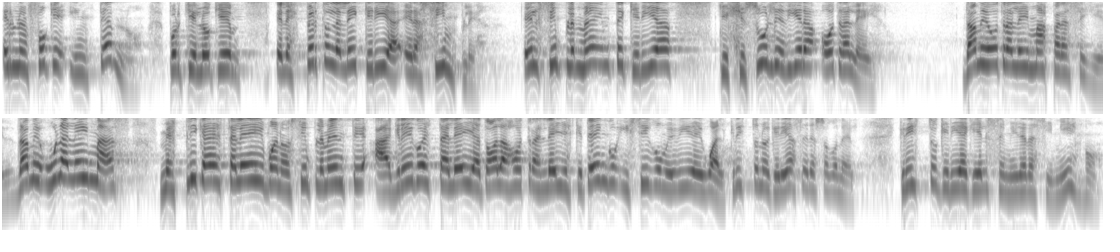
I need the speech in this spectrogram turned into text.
era un enfoque interno, porque lo que el experto en la ley quería era simple. Él simplemente quería que Jesús le diera otra ley. Dame otra ley más para seguir. Dame una ley más. Me explica esta ley. Bueno, simplemente agrego esta ley a todas las otras leyes que tengo y sigo mi vida igual. Cristo no quería hacer eso con él. Cristo quería que él se mirara a sí mismo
